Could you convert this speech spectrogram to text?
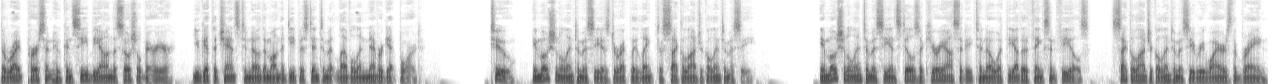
the right person who can see beyond the social barrier, you get the chance to know them on the deepest intimate level and never get bored. 2. Emotional intimacy is directly linked to psychological intimacy. Emotional intimacy instills a curiosity to know what the other thinks and feels. Psychological intimacy rewires the brain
